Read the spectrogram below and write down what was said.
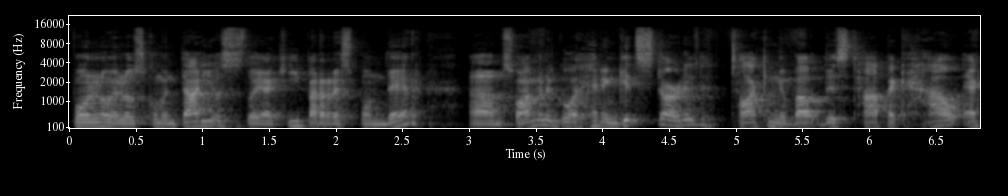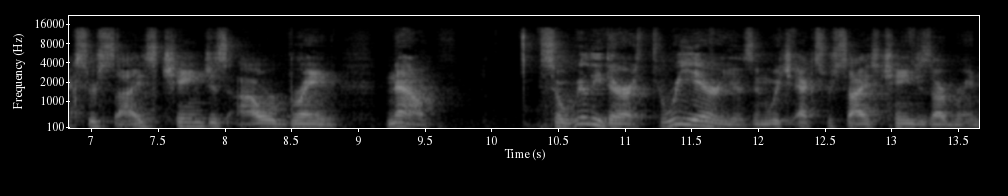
ponlo en los comentarios. Estoy aquí para responder. Um, so I'm going to go ahead and get started talking about this topic how exercise changes our brain. Now, so really, there are three areas in which exercise changes our brain.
